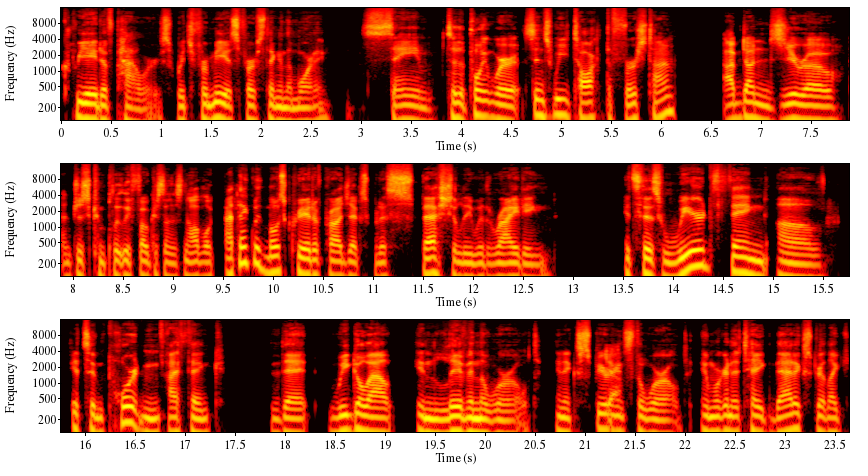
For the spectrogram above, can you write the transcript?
creative powers, which for me is first thing in the morning. Same to the point where since we talked the first time, I've done zero. I'm just completely focused on this novel. I think with most creative projects, but especially with writing, it's this weird thing of it's important, I think, that we go out and live in the world and experience the world. And we're going to take that experience. Like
